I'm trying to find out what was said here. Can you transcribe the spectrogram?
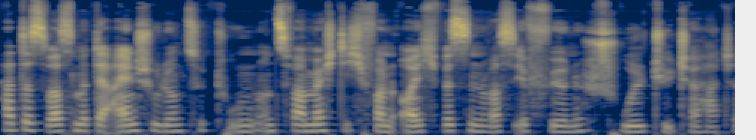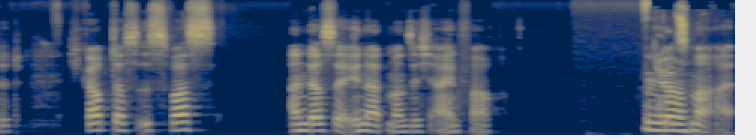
hat das was mit der Einschulung zu tun. Und zwar möchte ich von euch wissen, was ihr für eine Schultüte hattet. Ich glaube, das ist was, an das erinnert man sich einfach Ja. kurz, mal,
